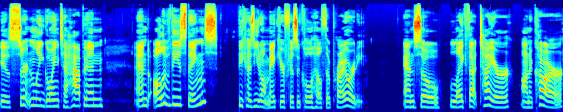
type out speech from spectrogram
is certainly going to happen. And all of these things because you don't make your physical health a priority. And so, like that tire on a car,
